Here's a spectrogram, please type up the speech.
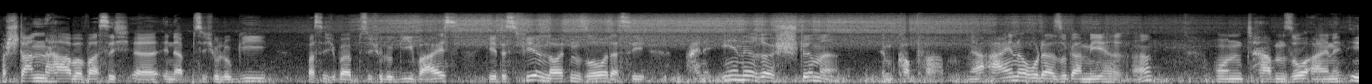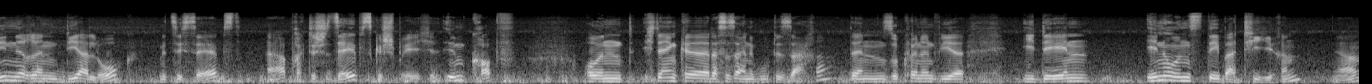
verstanden habe, was ich äh, in der Psychologie, was ich über Psychologie weiß, geht es vielen Leuten so, dass sie eine innere Stimme im Kopf haben. Ja, eine oder sogar mehrere und haben so einen inneren Dialog mit sich selbst, ja, praktisch Selbstgespräche im Kopf. Und ich denke, das ist eine gute Sache, denn so können wir Ideen in uns debattieren. Ja.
